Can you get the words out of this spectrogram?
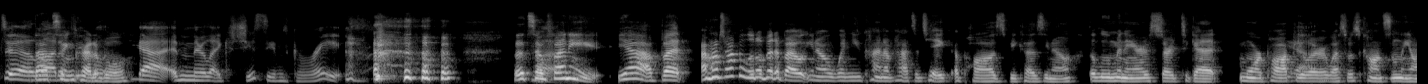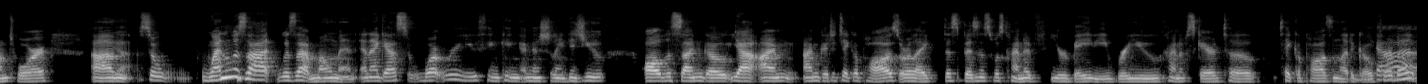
to a lot That's of people. incredible. yeah and they're like she seems great That's so But- funny. Yeah, but I'm going to talk a little bit about, you know, when you kind of had to take a pause because, you know, the Lumineers start to get more popular. Wes was constantly on tour. Um Yeah. so when was that was that moment? And I guess what were you thinking initially? Did you all of a sudden go, "Yeah, I'm I'm good to take a pause," or like this business was kind of your baby? Were you kind of scared to take a pause and let it go for a bit?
